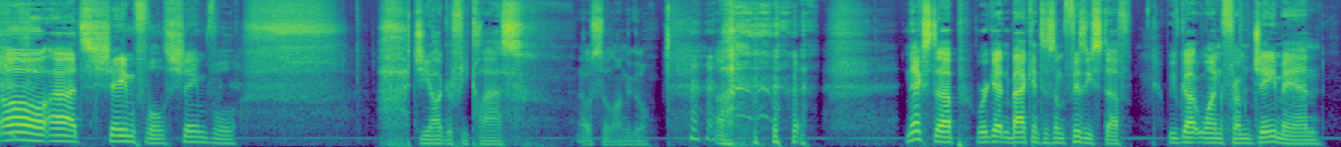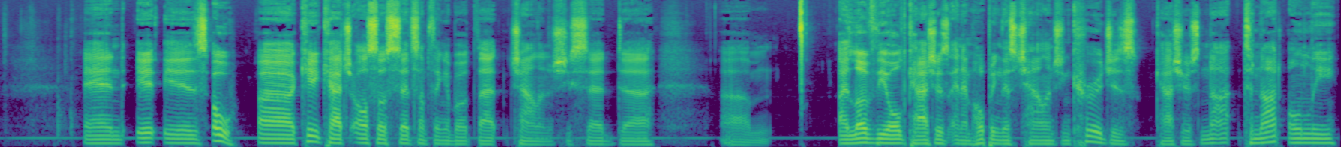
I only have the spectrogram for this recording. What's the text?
Oh, uh, it's shameful, shameful. Geography class. That was so long ago. Uh, next up, we're getting back into some fizzy stuff. We've got one from J Man, and it is. Oh, uh, Kitty Catch also said something about that challenge. She said, uh, um, "I love the old caches, and I'm hoping this challenge encourages cachers not to not only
